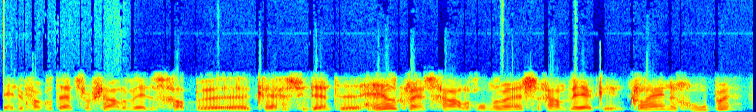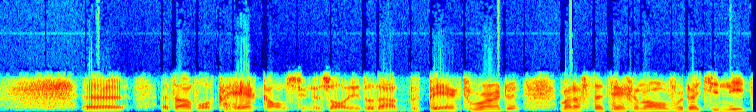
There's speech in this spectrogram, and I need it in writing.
In de faculteit Sociale Wetenschappen uh, krijgen studenten heel kleinschalig onderwijs. Ze gaan werken in kleine groepen. Uh, het aantal herkansingen zal inderdaad beperkt worden. Maar daar staat tegenover dat je niet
